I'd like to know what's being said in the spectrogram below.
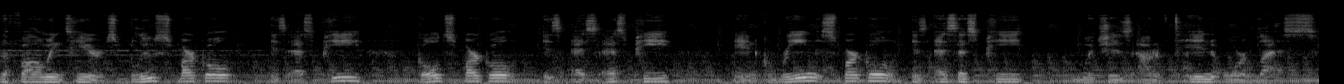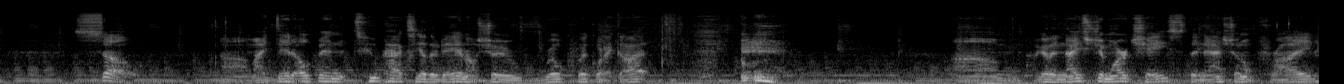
the following tiers. Blue sparkle is SP, gold sparkle is SSP, and green sparkle is SSP which is out of 10 or less. So, um, I did open two packs the other day, and I'll show you real quick what I got. um, I got a nice Ja'Marr Chase, the National Pride,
